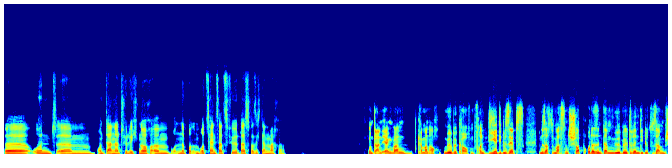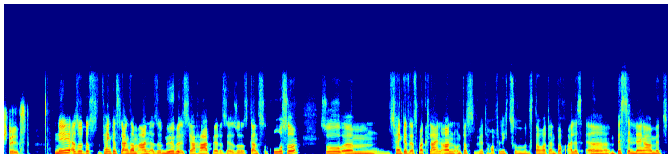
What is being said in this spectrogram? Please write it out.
Äh, und, ähm, und dann natürlich noch ähm, eine, einen Prozentsatz für das, was ich dann mache. Und dann irgendwann kann man auch Möbel kaufen. Von dir, die du selbst, wenn du sagst, du machst einen Shop, oder sind da Möbel drin, die du zusammenstellst? Nee, also das fängt jetzt langsam an. Also Möbel ist ja Hardware, das ist ja so das ganze Große. So, ähm, es fängt jetzt erstmal klein an und das wird hoffentlich zu, das dauert dann doch alles äh, ein bisschen länger mit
